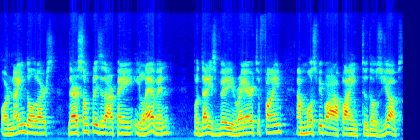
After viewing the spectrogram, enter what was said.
or $9. There are some places that are paying 11, but that is very rare to find, and most people are applying to those jobs.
